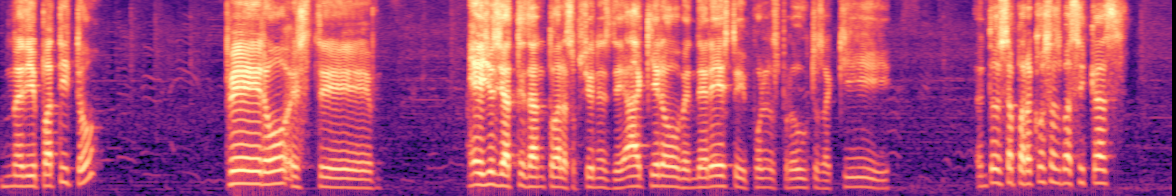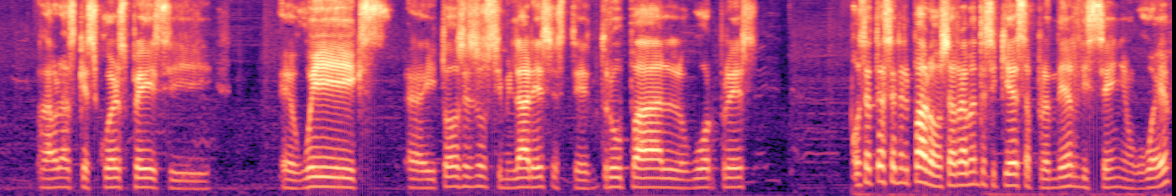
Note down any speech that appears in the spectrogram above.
medio patito. Pero, este. Ellos ya te dan todas las opciones de, ah, quiero vender esto y ponen los productos aquí. Entonces, para cosas básicas, la verdad es que Squarespace y, eh, Wix eh, y todos esos similares, este, Drupal, WordPress. O sea, te hacen el paro. O sea, realmente si quieres aprender diseño web,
